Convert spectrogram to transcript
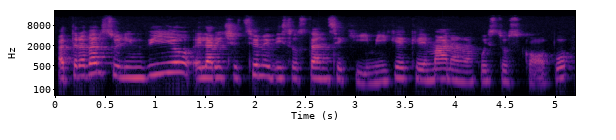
attraverso l'invio e la ricezione di sostanze chimiche che emanano a questo scopo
